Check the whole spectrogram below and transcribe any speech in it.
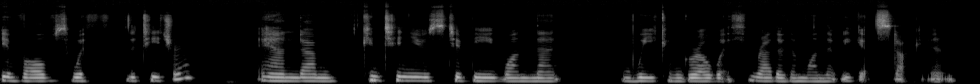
evolves with the teacher. And um, continues to be one that we can grow with rather than one that we get stuck in,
